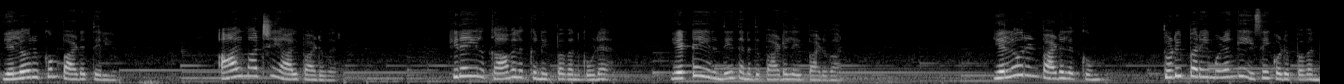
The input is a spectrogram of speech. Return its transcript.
எல்லோருக்கும் பாடத் தெரியும். ஆள் மாற்றி ஆள் பாடுவர். கிடையில் காவலுக்கு நிற்பவன் கூட எட்ட இருந்தே தனது பாடலை பாடுவான். எல்லோரின் பாடலுக்கும் துடிப்பறை முழங்கி இசை கொடுப்பவன்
